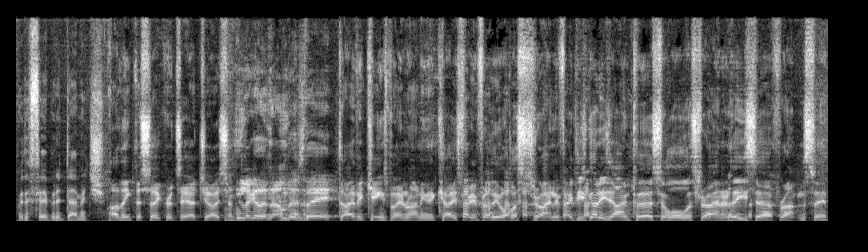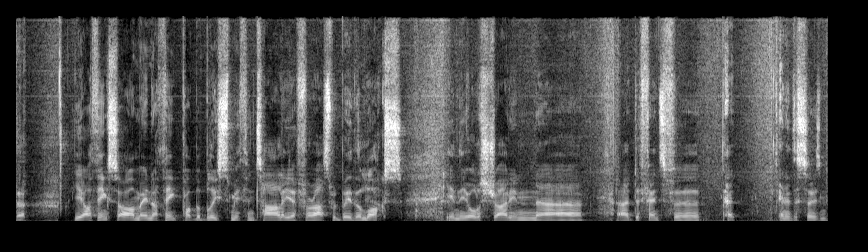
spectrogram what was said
with a fair bit of damage. I think the secret's out, Jason. Look at the numbers there. David King's been running the case for him for the All Australian. In fact, he's got his own personal All Australian, and he's uh, front and centre. Yeah, I think so. I mean, I think probably Smith and Talia for us would be the locks in the All Australian uh, uh, defence for at end of the season.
